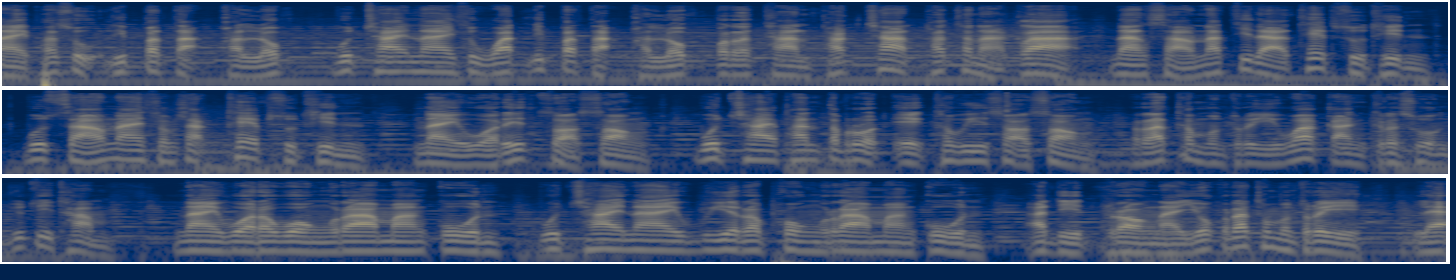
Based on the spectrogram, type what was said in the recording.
นายพระสุลิปตะพันลบบุตรชายนายสุวัตลิปตะพันลบประธานพักชาติพัฒนากล้า นางสาวนัทธิดาเทพสุทิน บุตรสาวนายสมศักดิ์เทพสุทินนายวริศสอดส่อง บุตรชายพันตำรวจเอกทวีสอดส่อง รัฐมนตรีว่าการกระทรวงยุติธรรมนายวรวงศ์รามางกูล บุตรชายนายวีรพงศ์รามางกูล อดีตรองนายกรัฐมนตรี และ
